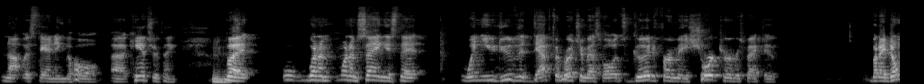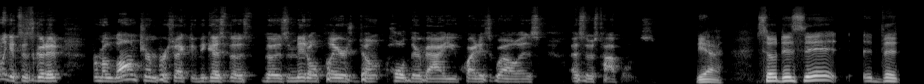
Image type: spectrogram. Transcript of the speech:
notwithstanding the whole uh, cancer thing. Mm-hmm. But what I'm what I'm saying is that when you do the depth approach in best ball, it's good from a short term perspective. But I don't think it's as good from a long term perspective because those those middle players don't hold their value quite as well as as those top ones. Yeah. So does it the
